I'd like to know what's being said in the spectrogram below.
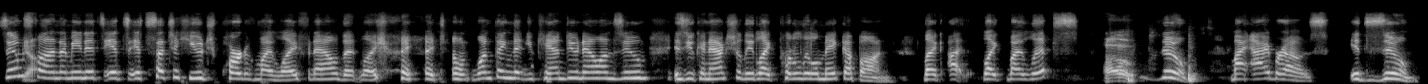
Zoom's Yeah. fun. I mean, it's it's it's such a huge part of my life now that like I, I don't. One thing that you can do now on Zoom is you can actually like put a little makeup on, like I like my lips. Oh, Zoom, my eyebrows. It's Zoom.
